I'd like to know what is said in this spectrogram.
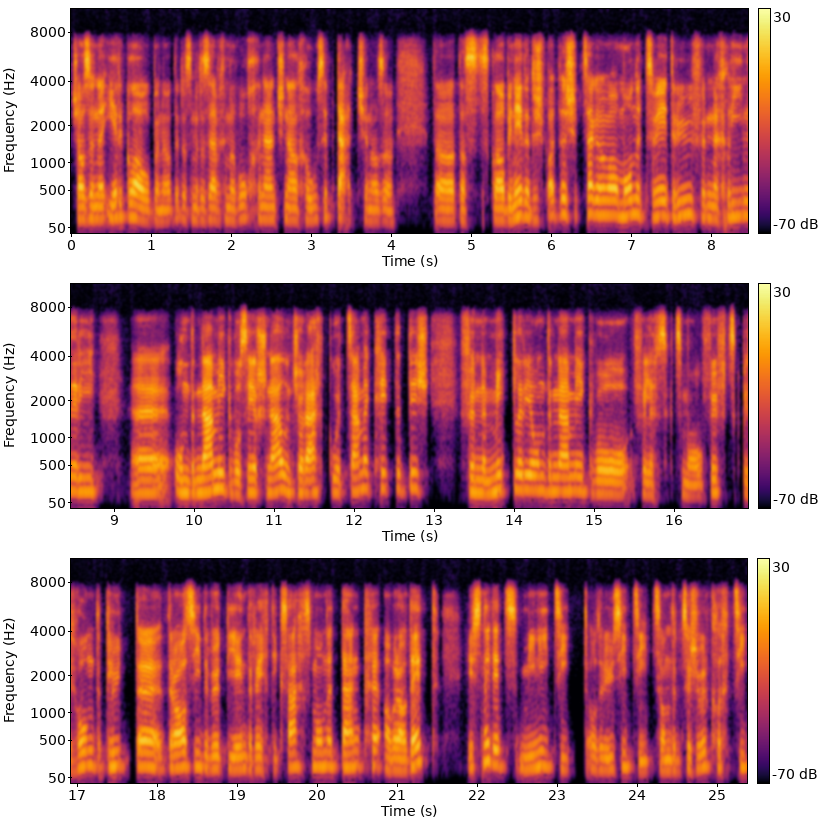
ist also ein Irrglauben, oder? dass man das einfach am Wochenende schnell raustatchen kann. Also, da, das, das glaube ich nicht. Das ist, das ist, sagen wir mal, Monat, zwei, drei für eine kleinere äh, Unternehmung, die sehr schnell und schon recht gut zusammengekittet ist. Für eine mittlere Unternehmung, wo vielleicht mal 50 bis 100 Leute dran sind, da würde ich in der Richtung sechs Monate denken. Aber auch dort ist es nicht jetzt meine Zeit oder unsere Zeit, sondern es ist wirklich Zeit,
